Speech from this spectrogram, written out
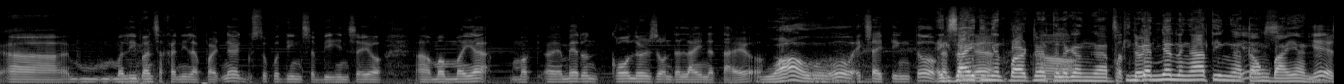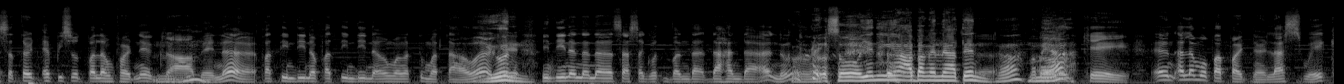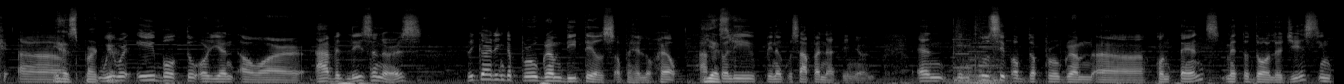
M- maliban sa kanila partner, gusto ko din sabihin sa iyo, mamaya mag, ah, meron callers on the line na tayo. Wow. Oo, exciting to. Kasi Exciting nga, yan, partner. ah, Talagang uh, pakinggan third- yan ng ating uh, Yes, taong bayan. Yes, sa third episode pa lang partner, grabe na. Patindi na patindi na ang mga tumatawag. Yun. Eh, hindi na na nasasagot banda dahan-dahan, no? Correct. So, yan yung abangan natin. ha? Mamaya. Okay. And alam mo pa partner, last week, uh, Yes, partner. we were able to orient our avid listeners regarding the program details of Hello Help. Yes. Actually, pinag-usapan natin yon. And inclusive of the program uh, contents, methodologies, yung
